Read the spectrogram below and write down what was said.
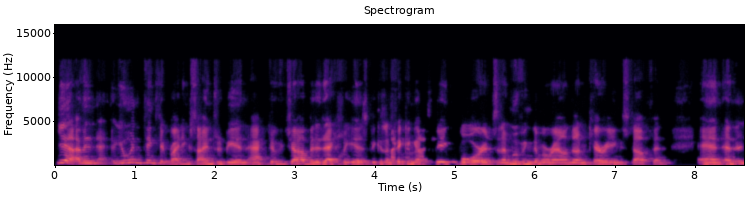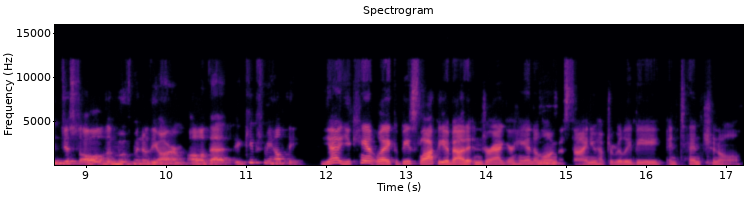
Yeah. I mean, you wouldn't think that writing signs would be an active job, but it actually is because I'm picking up big boards and I'm moving them around and I'm carrying stuff and and and then just all the movement of the arm all of that it keeps me healthy yeah you can't like be sloppy about it and drag your hand mm-hmm. along the sign you have to really be intentional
